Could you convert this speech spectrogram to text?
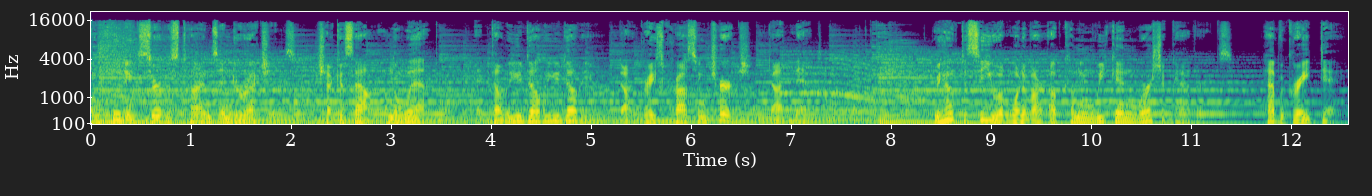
including service times and directions, check us out on the web at www.gracecrossingchurch.net. We hope to see you at one of our upcoming weekend worship gatherings. Have a great day.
